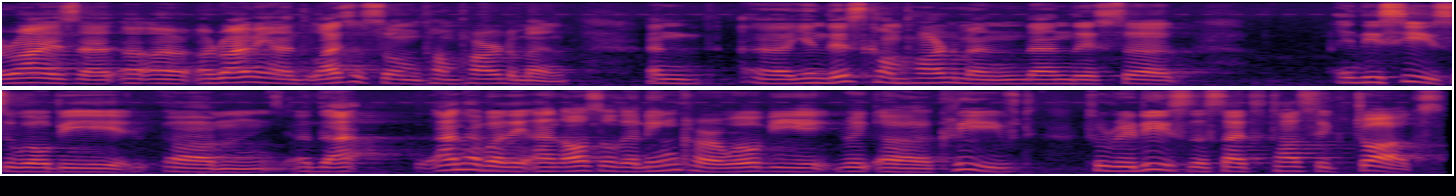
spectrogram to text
arise at, uh, uh, arriving at lysosome compartment. And uh, in this compartment, then this ADCs will be, um, the antibody and also the linker will be cleaved to release the cytotoxic drugs.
